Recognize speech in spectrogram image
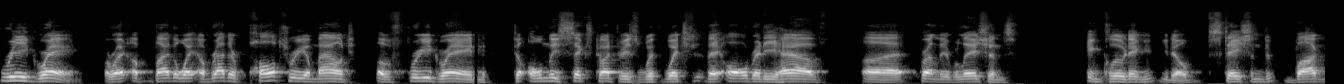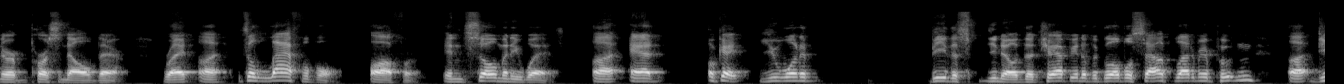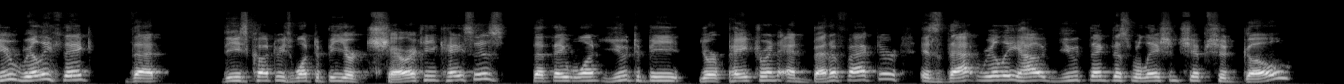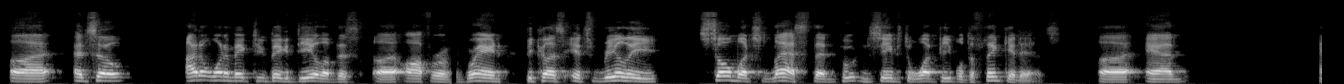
free grain. All right. Uh, by the way, a rather paltry amount of free grain to only six countries with which they already have uh, friendly relations, including you know stationed Wagner personnel there. Right? Uh, it's a laughable offer in so many ways. Uh, and okay, you want to be the you know the champion of the global South, Vladimir Putin. Uh, do you really think that these countries want to be your charity cases? That they want you to be your patron and benefactor? Is that really how you think this relationship should go? Uh, and so I don't want to make too big a deal of this uh, offer of grain because it's really so much less than Putin seems to want people to think it is. Uh, and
